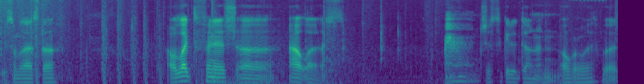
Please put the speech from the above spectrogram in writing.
Do some of that stuff. I would like to finish uh Outlast. just to get it done and over with, but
